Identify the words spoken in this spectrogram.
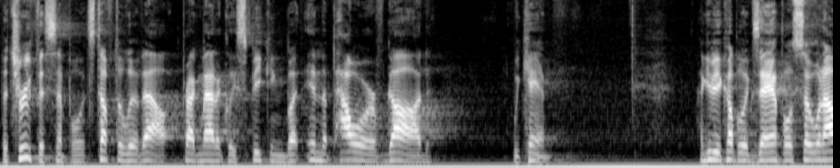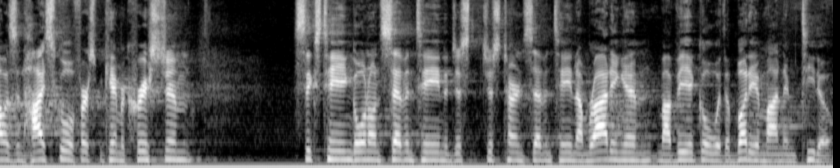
The truth is simple. It's tough to live out, pragmatically speaking, but in the power of God, we can. I'll give you a couple examples. So, when I was in high school, first became a Christian, 16, going on 17, and just, just turned 17. I'm riding in my vehicle with a buddy of mine named Tito.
